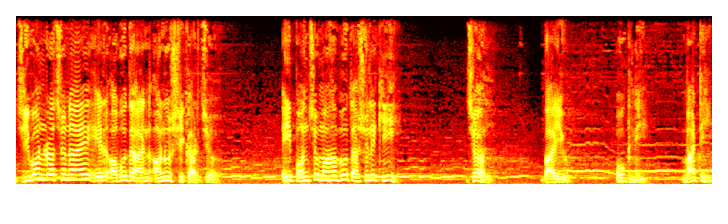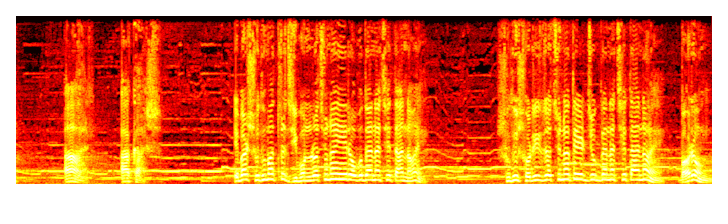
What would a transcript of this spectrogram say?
জীবন রচনায় এর অবদান অনস্বীকার্য। এই পঞ্চমহাভূত আসলে কি? জল, বায়ু, অগ্নি, মাটি, আর আকাশ। এবার শুধুমাত্র জীবন রচনায় এর অবদান আছে তা নয়, শুধু শরীর রচনাতে এর যোগদান আছে তা নয়, বরং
